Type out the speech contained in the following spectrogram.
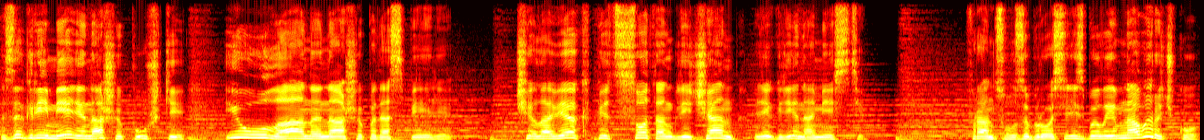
загремели наши пушки, и уланы наши подоспели — Человек 500 англичан легли на месте. Французы бросились было им на выручку,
